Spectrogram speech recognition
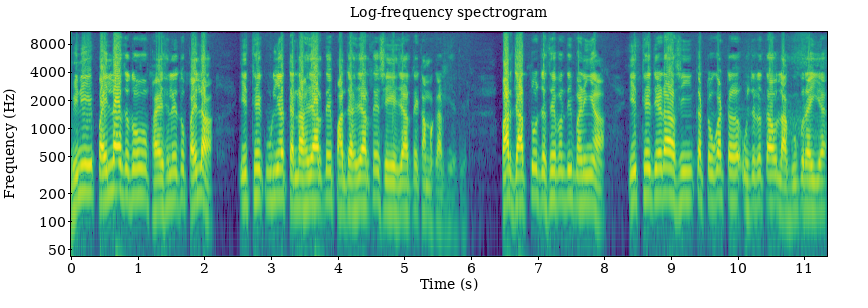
ਮਿਨੀ ਪਹਿਲਾਂ ਜਦੋਂ ਫੈਸਲੇ ਤੋਂ ਪਹਿਲਾਂ ਇੱਥੇ ਕੁੜੀਆਂ 3000 ਤੇ 5000 ਤੇ 6000 ਤੇ ਕੰਮ ਕਰਦੀਆਂ ਸੀ। ਪਰ ਜਦ ਤੋਂ ਜਥੇਬੰਦੀ ਬਣੀ ਆ, ਇੱਥੇ ਜਿਹੜਾ ਅਸੀਂ ਘੱਟੋ ਘੱਟ ਉਜਰਤ ਆ, ਉਹ ਲਾਗੂ ਕਰਾਈ ਆ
